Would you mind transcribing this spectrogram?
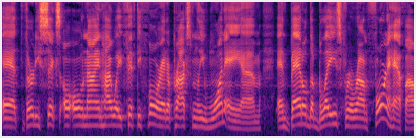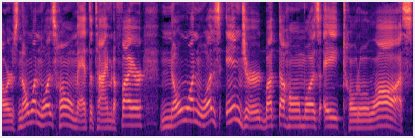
at 36009 Highway 54 at approximately 1 a.m. and battled the blaze for around four and a half hours. No one was home at the time of the fire. No one was injured, but the home was a total loss.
